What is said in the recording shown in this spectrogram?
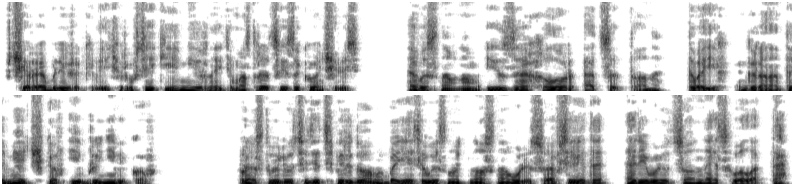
Вчера ближе к вечеру всякие мирные демонстрации закончились. В основном из-за хлорацетона твоих гранатометчиков и броневиков. Простой люд сидит теперь дома, боясь высунуть нос на улицу, а вся эта революционная сволота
